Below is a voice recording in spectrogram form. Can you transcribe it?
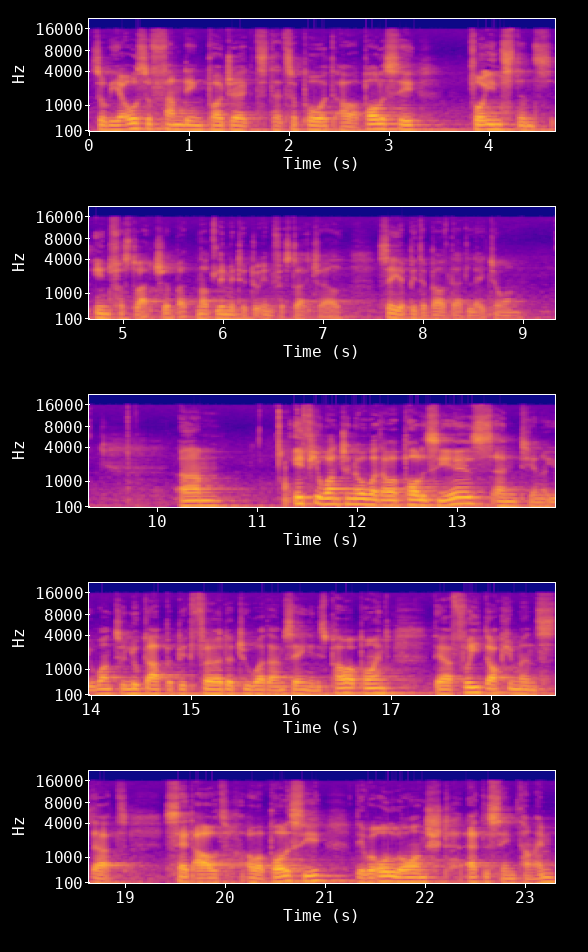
So we are also funding projects that support our policy for instance, infrastructure, but not limited to infrastructure. I'll say a bit about that later on. Um, if you want to know what our policy is and you, know, you want to look up a bit further to what I'm saying in this PowerPoint, there are three documents that set out our policy. They were all launched at the same time.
